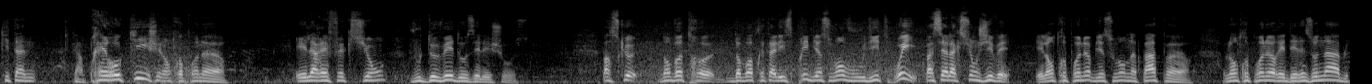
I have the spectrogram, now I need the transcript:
qui est un, qui est un prérequis chez l'entrepreneur et la réflexion, vous devez doser les choses. Parce que dans votre, dans votre état d'esprit, bien souvent, vous vous dites, oui, passer à l'action, j'y vais. Et l'entrepreneur, bien souvent, n'a pas peur. L'entrepreneur est déraisonnable.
